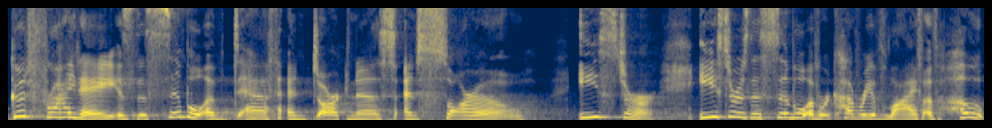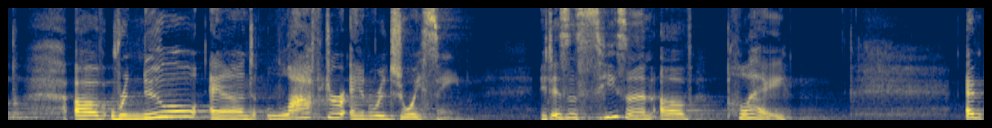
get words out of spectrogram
Good Friday is the symbol of death and darkness and sorrow, Easter. Easter is the symbol of recovery of life, of hope, of renewal and laughter and rejoicing. It is a season of play. And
